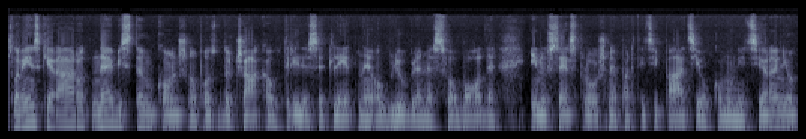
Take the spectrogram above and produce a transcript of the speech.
Slovenski narod ne bi s tem končno dočakal 30-letne obljubljene svobode in vse splošne participacije v komuniciranju,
